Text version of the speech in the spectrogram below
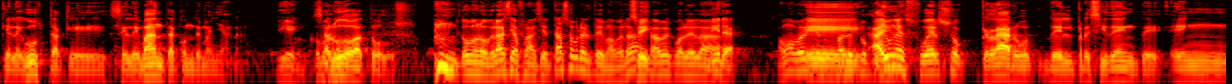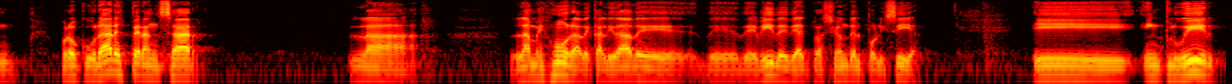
que le gusta, que se levanta con de mañana. Bien. Saludos a todos. Cómo no, gracias Francia. Está sobre el tema, ¿verdad? Sí. ¿Sabe cuál es la...? Mira, eh, hay un esfuerzo claro del presidente en procurar esperanzar la, la mejora de calidad de, vida y de actuación del policía. Y incluir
